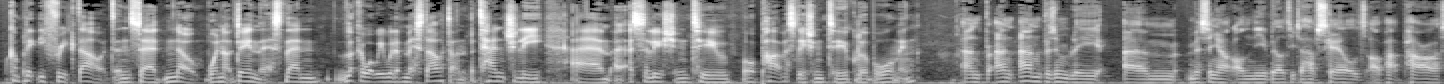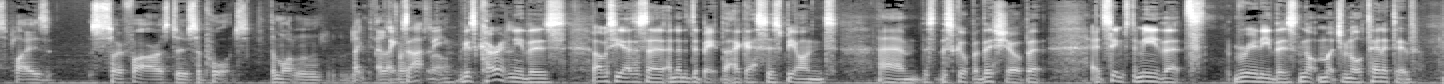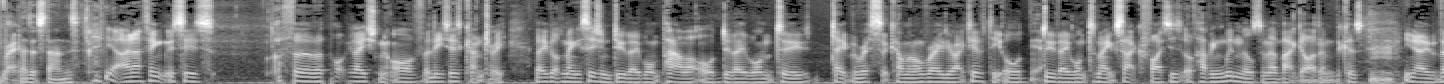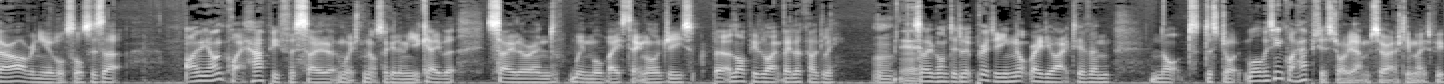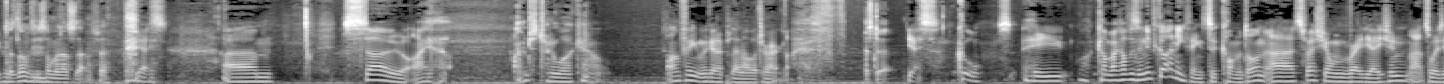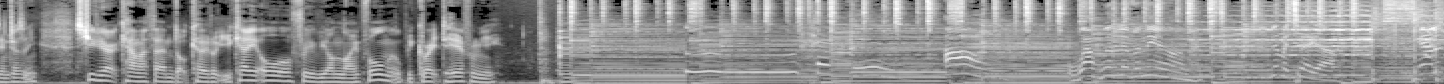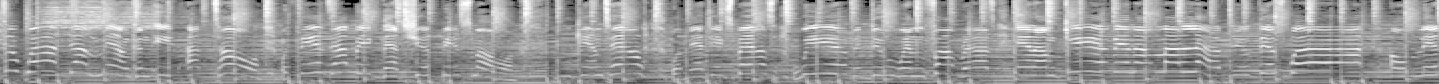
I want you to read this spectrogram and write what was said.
completely freaked out and said, no, we're not doing this, then look at what we would have missed out on. Potentially um, a solution to, or part of a solution to global warming. And and, and presumably um, missing out on the ability to have scaled our pa- power supplies so far as to support the modern like electronic Exactly, lifestyle. because currently there's obviously as I said another debate that I guess is beyond um, the, the scope of this show, but it seems to me that really there's not much of an alternative Right. as it stands. Yeah, and I think this is for the population of at least this country. They've got to make a decision: do they want power, or do they want to take the risks that come along with radioactivity, or Yeah. do they want to make sacrifices of having windmills in their back garden? Because hmm. you know there are renewable sources that. I mean, I'm quite happy for solar, which not so good in the UK, but solar and windmill-based technologies. But a lot of people like they look ugly, hmm. Yeah. so they want it to look pretty, not radioactive, and not destroy. Well, they seem quite happy to destroy the atmosphere. Actually, most people As long as it's hmm. someone else's atmosphere. yes. Um, so I, I'm just trying to work out. I'm thinking we're going to play another track. Let's do it. Yes, cool. S- He come back this, and if you've got anything to comment on, uh, especially on radiation, that's always interesting. Studio at camfm.co.uk or through the online form. It will be great to hear from you.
